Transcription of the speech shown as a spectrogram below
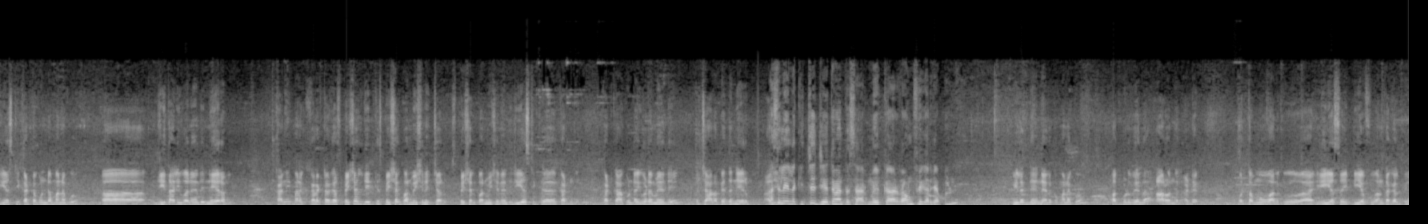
జిఎస్టీ కట్టకుండా మనకు జీతాలు ఇవ్వనేది నేరము. కానీ మనకు కలెక్టర్ గారు స్పెషల్ దీనికి స్పెషల్ పర్మిషన్ ఇచ్చారు. స్పెషల్ పర్మిషన్ అనేది జిఎస్టీ కట్ కట్ కాకుండా ఇవ్వడం అనేది చాలా పెద్ద నేరం. అసలు వీళ్ళకి ఇచ్చే జీతం ఎంత సార్? మీకు రౌండ్ ఫిగర్ చెప్పండి. వీళ్ళకి నెలకు మనకు పదమూడు వేల ఆరు వందలు అంటే మొత్తం వాళ్ళకు ఈఎస్ఐ పిఎఫ్ అంతా కలిపి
